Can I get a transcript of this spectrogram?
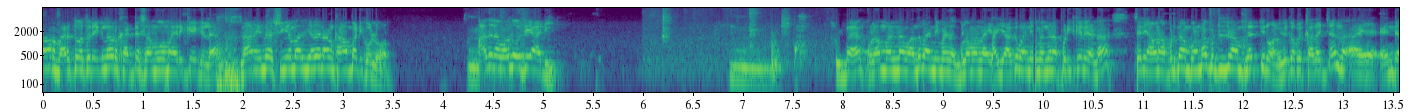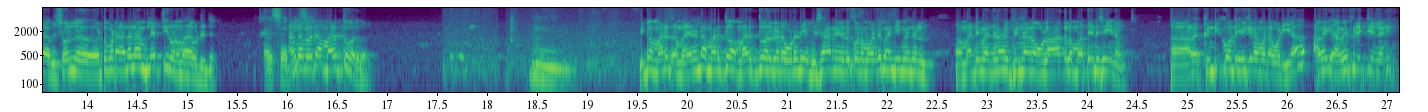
ஒரு மருத்துவத்துறைக்குள்ள ஒரு கட்ட சமூகமா இருக்கேக்கல நான் என்ன சுயமா இருக்கிறத நான் காப்பாற்றி கொள்வோம் அதுல வந்து ஒரே அடி. இப்ப குளமண்ண வந்து வன்னிமேந்த குளமண்ண ஐயாக்கு வன்னிமேந்தனை பிடிக்கலையா சரி அவன் அப்படித்தான் பண்ணா விட்டுட்டு நான் விளத்திடுவோம் இதுக்கு போய் கதைச்சா என் சொல்லு எடுபடாத நான் விளத்திடுவோம் அதை விட்டுட்டு அந்த தான் மருத்துவர்கள். இப்ப மருத்துவ மருத்துவ மருத்துவர்களை உடனே விசாரணை எடுக்கணும் மட்டும் வன்னிமேந்தன் வன்னிமேந்தன் பின்னால உள்ள ஆக்களும் வந்து என்ன செய்யணும்? அதை கிண்டிக் கொண்டு இருக்கிற மாட்டபடியா அவை அவை பிரச்சனை இல்லை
